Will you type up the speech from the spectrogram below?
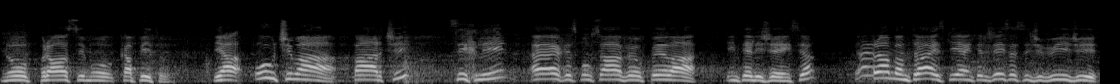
no próximo capítulo. E a última parte, Sichli, é responsável pela inteligência. E a Rambam traz que a inteligência se divide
